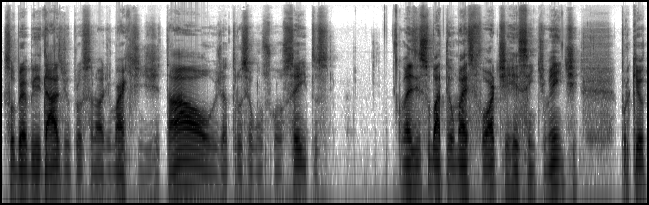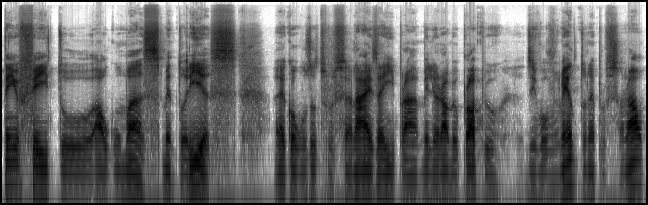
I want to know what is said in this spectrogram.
sobre a habilidade de um profissional de marketing digital, já trouxe alguns conceitos, mas isso bateu mais forte recentemente porque eu tenho feito algumas mentorias é, com alguns outros profissionais aí para melhorar o meu próprio desenvolvimento né, profissional.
